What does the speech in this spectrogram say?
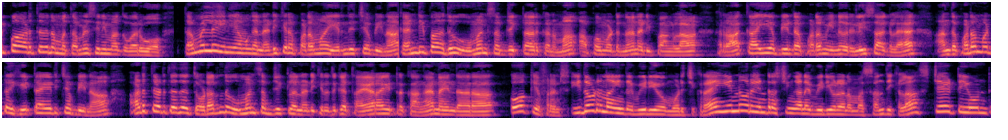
இப்போ அடுத்தது நம்ம தமிழ் சினிமாக்கு வருவோம். தமிழ்ல இனி அவங்க நடிக்கிற படமா இருந்துச்சு அப்படின்னா கண்டிப்பா அது உமன் சப்ஜெக்டா இருக்கணுமா? அப்ப மட்டும்தான் நடிப்பாங்களாம் ராக்காயி அப்படின்ற படம் இன்னும் ரிலீஸ் ஆகல. அந்த படம் மட்டும் ஹிட் ஆயிடுச்சு அப்படின்னா அடுத்தடுத்தது தொடர்ந்து உமன் சப்ஜெக்ட்ல நடிக்கிறதுக்கு தயாராயிட்டு இருக்காங்க நயன்தாரா. ஓகே ஃப்ரெண்ட்ஸ் இதோட நான் இந்த வீடியோ முடிச்சுக்கிறேன். இன்னொரு இன்ட்ரெஸ்டிங்கான வீடியோல நம்ம சந்திக்கலாம். ஸ்டே டியூன்ட்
